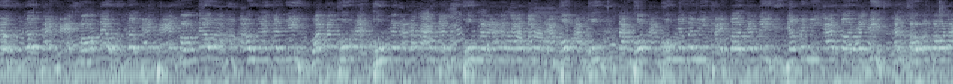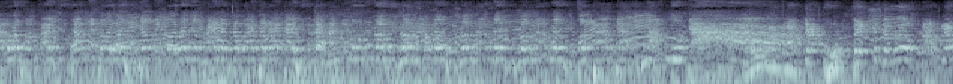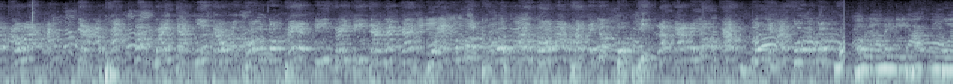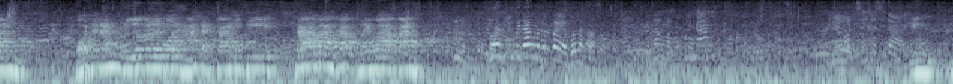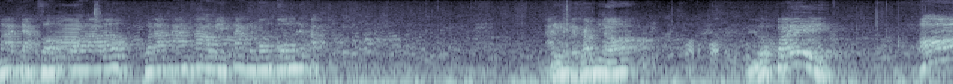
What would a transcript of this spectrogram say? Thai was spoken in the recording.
เงเทศดีใจดีจังนะครับแหวนก็ก็ขอไปต่อหน้าท่านนายกผมคิดหลักการนายกกันบริหารส่วนตำบลเพราะเราไม่มีพักมวลเพราะฉะนั้นเรือก็เลยบริหารจัดการบางทีช้าบ้างครับไม่ว่ากันพวกไม่ดังมันจะแปะเบิ้ลล่ะค่ะจริงมาจากสองปลาวแล้วเวลาทานข้าวนี่ตั้งเป็นวงกลมเลยครับนี่นะครับพี่น้อง ลงไปอ๋อ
